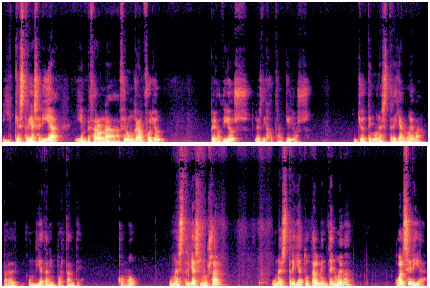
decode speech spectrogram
¿Y qué estrella sería? Y empezaron a hacer un gran follón. Pero Dios les dijo, tranquilos, yo tengo una estrella nueva para un día tan importante. ¿Cómo? ¿Una estrella sin usar? ¿Una estrella totalmente nueva? ¿Cuál sería?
